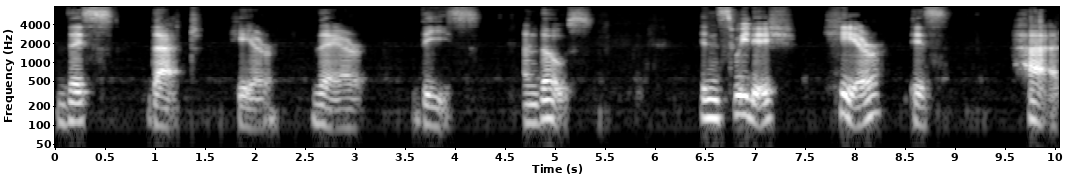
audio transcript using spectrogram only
this, that, here, there, these, and those. In Swedish, here is här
